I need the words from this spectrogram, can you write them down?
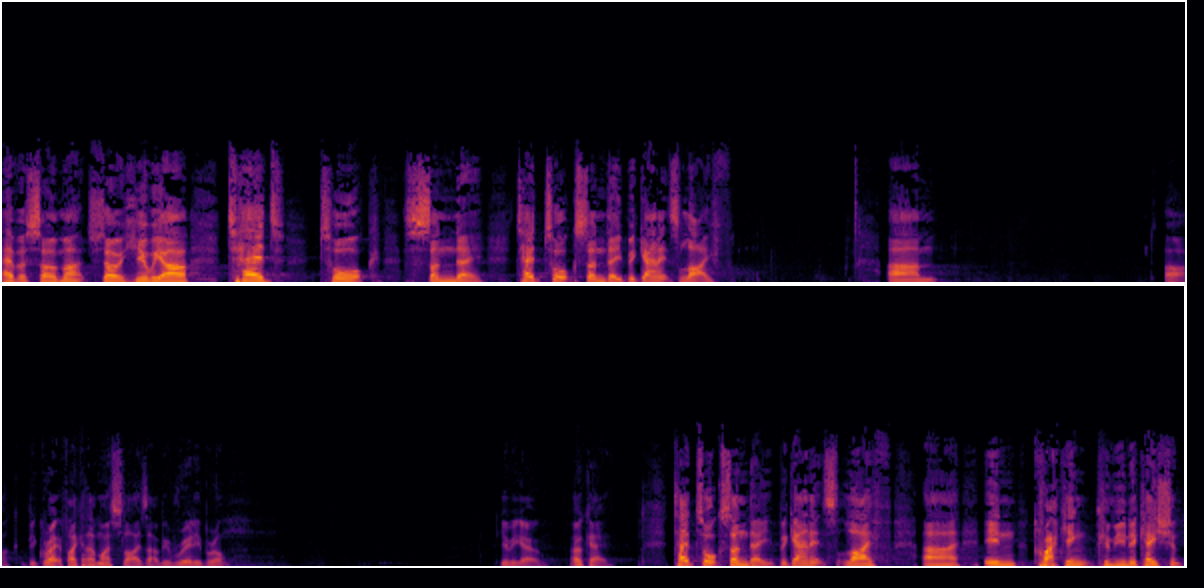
ever so much. So here we are, TED Talk Sunday. TED Talk Sunday began its life. Um, oh, it'd be great if I could have my slides. That would be really brilliant. Here we go. Okay. TED Talk Sunday began its life uh, in cracking communication.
